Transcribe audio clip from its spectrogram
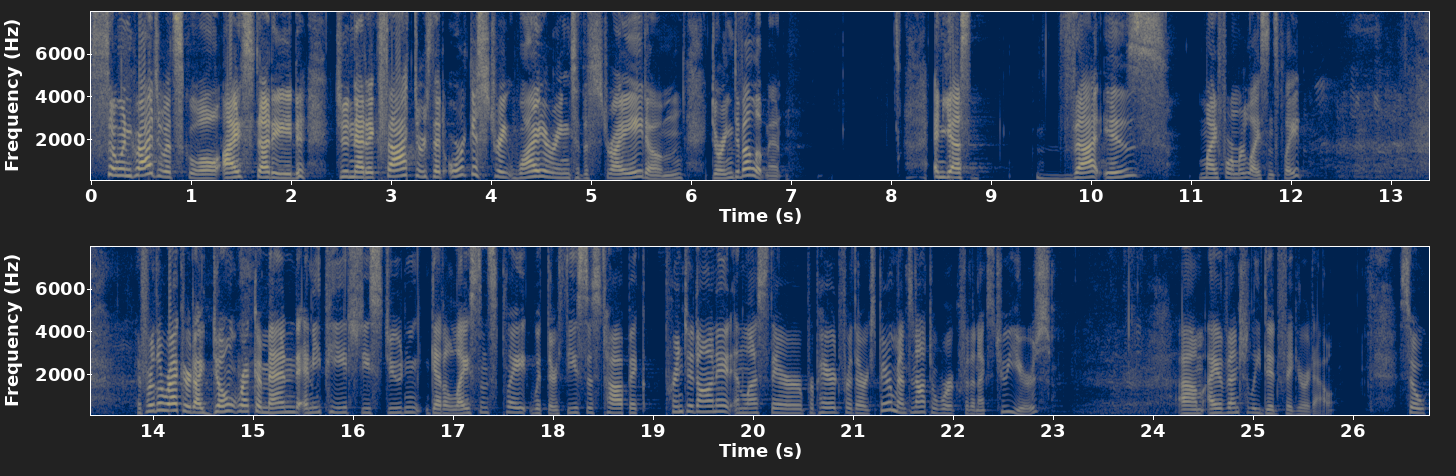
so, in graduate school, I studied genetic factors that orchestrate wiring to the striatum during development. And yes, that is my former license plate. And for the record, I don't recommend any PhD student get a license plate with their thesis topic printed on it unless they're prepared for their experiments not to work for the next two years. um, I eventually did figure it out. So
